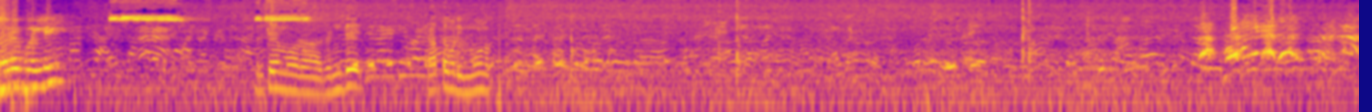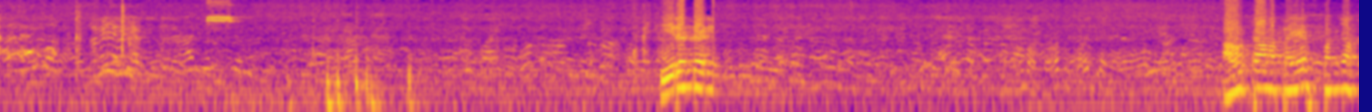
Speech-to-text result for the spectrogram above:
ஒரு புள்ளி. ரெண்டு சாத்தங்குடி மூணு. இரண்டு அணி அவுட்டான பிளேயர்ஸ் கொஞ்சம்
